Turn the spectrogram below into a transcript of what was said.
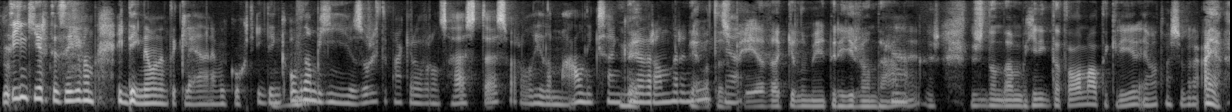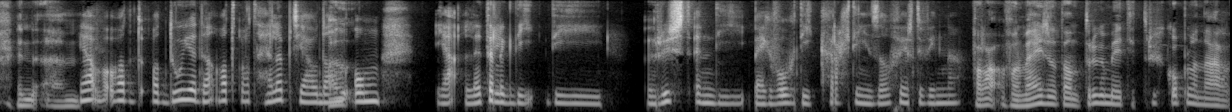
tien keer te zeggen van, ik denk dat we een te kleine hebben gekocht. Ik denk, of dan begin je je zorgen te maken over ons huis thuis, waar we al helemaal niks aan Nee. kunnen veranderen. Ja, want dat is Ja. heel veel kilometer hier vandaan. Ja. Hè. Dus, dus dan, dan begin ik dat allemaal te creëren. En wat was je vraag? Ah ja, en ehm, Ja, wa- wat, wat doe je dan? Wat, wat helpt jou dan om ja, letterlijk die, die rust en die, bij gevolg die kracht in jezelf weer te vinden? voilà, voor mij is dat dan terug een beetje terugkoppelen naar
